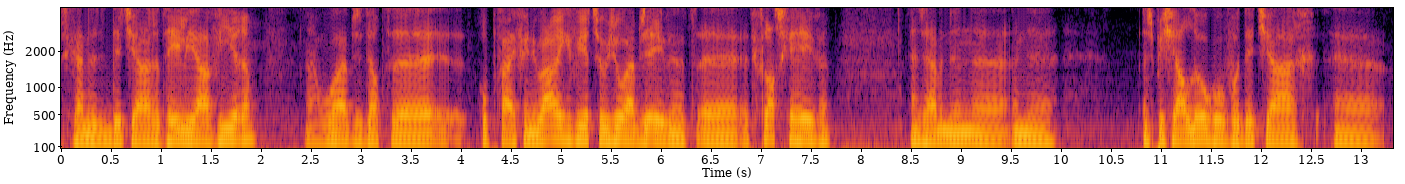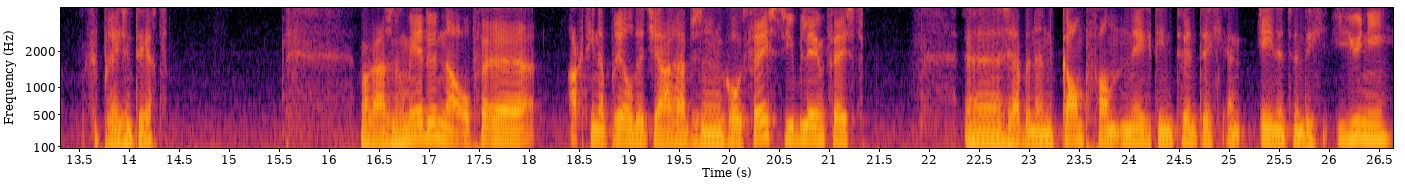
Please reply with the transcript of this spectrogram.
ze gaan dit jaar het hele jaar vieren. Nou, hoe hebben ze dat op 5 januari gevierd? Sowieso hebben ze even het, het glas geheven. En ze hebben een, een, een speciaal logo voor dit jaar eh, gepresenteerd. Wat gaan ze nog meer doen? Nou, op eh, 18 april dit jaar hebben ze een groot feest, jubileumfeest. Eh, ze hebben een kamp van 19, 20 en 21 juni.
